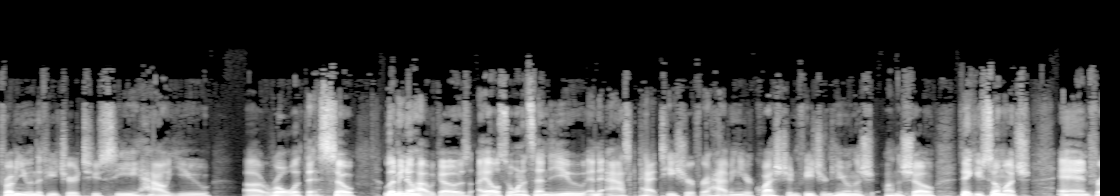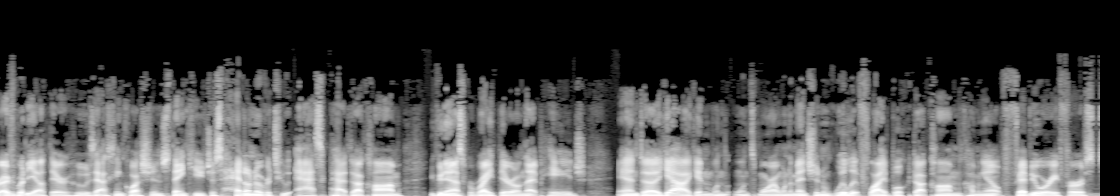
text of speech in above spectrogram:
from you in the future to see how you uh, roll with this. So let me know how it goes. I also want to send you an Ask Pat T-shirt for having your question featured here on the sh- on the show. Thank you so much, and for everybody out there who is asking questions, thank you. Just head on over to AskPat.com. You can ask right there on that page, and uh, yeah, again, one, once more, I want to mention willitflybook.com coming out February 1st.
